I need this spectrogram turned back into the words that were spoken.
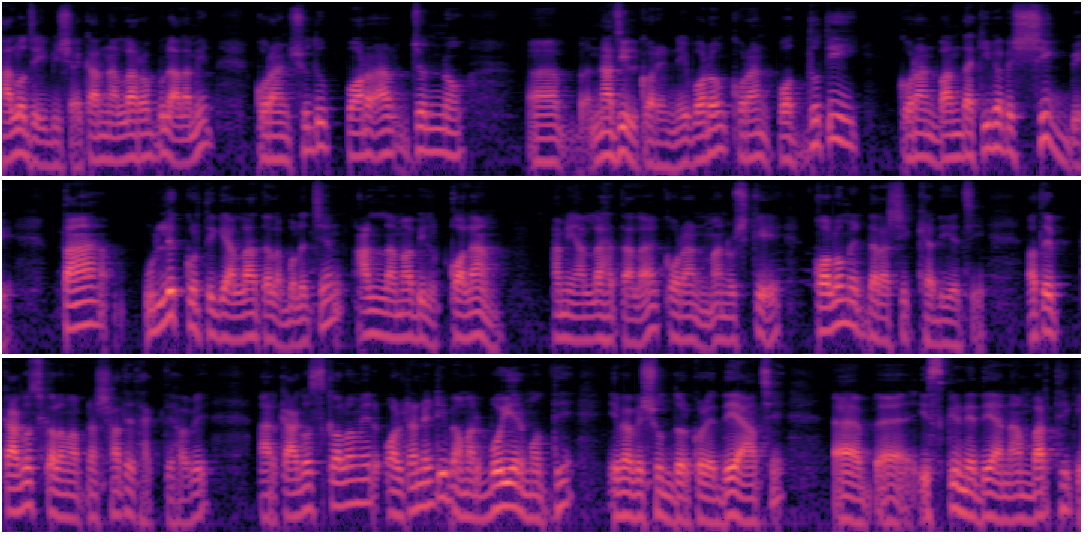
ভালো যেই বিষয়, কারণ আল্লাহ রব্বুল আলমিন কোরআন শুধু পড়ার জন্য নাজিল করেননি, বরং কোরআন পদ্ধতি কোরআন বান্দা কীভাবে শিখবে তা উল্লেখ করতে গিয়ে আল্লাহ তালা বলেছেন আল্লাহ মাবিল কলাম, আমি আল্লাহ তালা কোরআন মানুষকে কলমের দ্বারা শিক্ষা দিয়েছি। অতএব কাগজ কলম আপনার সাথে থাকতে হবে, আর কাগজ কলমের অল্টারনেটিভ আমার বইয়ের মধ্যে এভাবে সুন্দর করে দেয়া আছে। স্ক্রিনে দেয়া নাম্বার থেকে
